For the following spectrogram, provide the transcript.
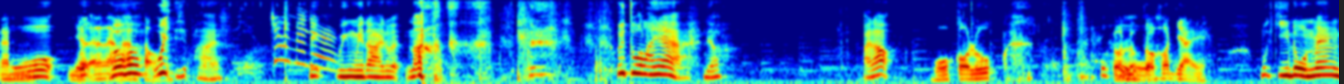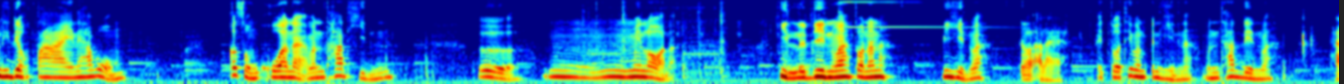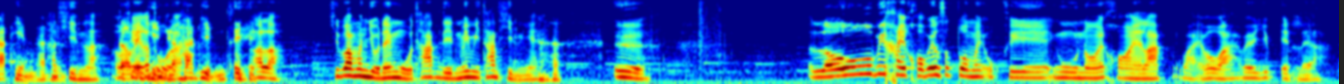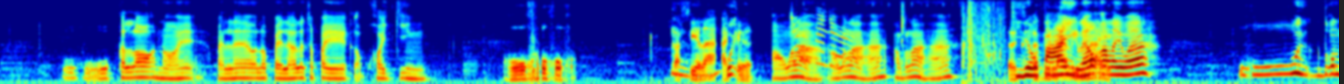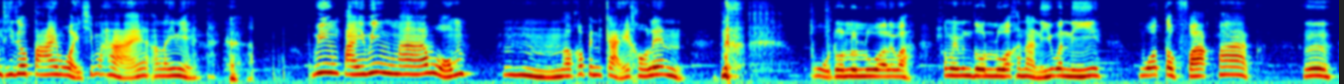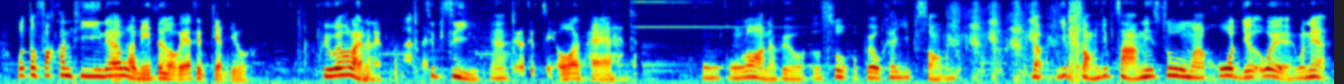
นั่น โอ้เยอะนะเฮ้ยนั่เฮ้ยนสอง อุ้ยชิบหายวิ่งวิ่งไม่ได้ด้วยนะเฮ้ยตัวอะไรอะ เดี๋ยว ไปแล้วโหโกลุกโอ้โห โกลุกตัวโคตรใหญ่ เมื่อกี้โดนแม่งทีเดียวตายนะครับผม ก็สมควรอะ มันธาตุหิน เออ อืม ไม่รอดอะ หินหรือดินวะตัวนั้นอะ มีหินวะ ตัวอะไรอะไอตัวที่มันเป็นหินอะมันธาตุดินวะธาตุหินธาตุธาตุหินหินละโอตัวเคเป็นก็หินถูกแล้วธาตุหินสิอ๋อเหรอคิดว่ามันอยู่ในหมู่ธาตุดินไม่มีธาตุหินไงเออแล้วมีใครขอเวลสักตัวไหมโอเคงูน้อยคอยรักไหวปะวะเวลยี่สิบเอ็ดเลยอะโอ้โหกระลอกน้อย ไปแล้วเราไปแล้วเราจะไปกับคอยกิง โอ้โหกัสซีล่าอุ๊ย เกิดเอาวะล่ะเอาวะล่ะฮะเอาวะล่ะฮะออทีเดียวตายอีกแล้ว Godzilla อะไรวะ โอ้โหโดนทีเดียวตายบ่อยชิบหายอะไรเนี่ย วิ่งไปวิ่งมาครับผม อือหือเราก็เป็นไก่ให้เขาเล่นโอ้โหโดนรัวๆเลยว่ะทำไมมันโดนรัวขนาดนี้วันนี้ what the fuck มาก เออ what the fuck ทันทีนะครับผตอมนนี้ซื้อกับเวลสิบเจ็ดอยู่ ฟิลเวลเท่าไหร่นะแรงมากเลยสิบสี่นะเวลสิบสี่โอ้แพ้คงคงรอดนะฟิลสู้กับเวลแค่ยี่สิบสองแบบยี่สิบสองยี่สิบสามนี่สู้มาโคตรเยอะเว้ยวันเนี้ย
